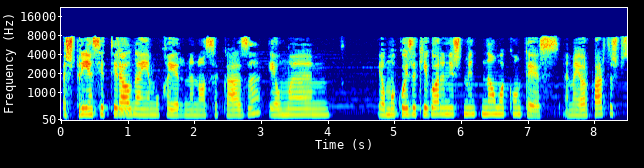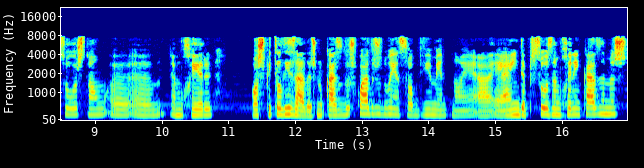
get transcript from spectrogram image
A experiência de ter Sim. alguém a morrer na nossa casa é uma é uma coisa que agora neste momento não acontece. A maior parte das pessoas estão a, a, a morrer hospitalizadas. No caso dos quadros de doença, obviamente, não é? Há, há ainda pessoas a morrer em casa, mas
